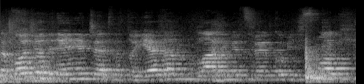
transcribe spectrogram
Takođe odeljenje Vladimir Cvetković Smoki.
